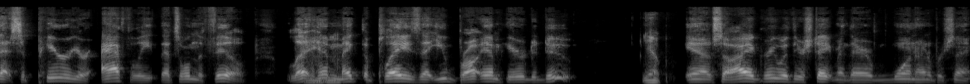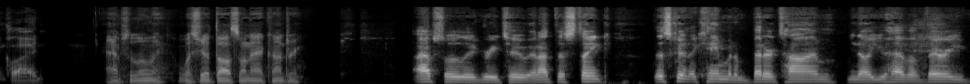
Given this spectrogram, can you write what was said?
that superior athlete that's on the field. Let him Mhm. make the plays that you brought him here to do. Yep, You know, so I agree with your statement there 100%, Clyde. absolutely. What's your thoughts on that country? I absolutely agree too. And I just think this couldn't have came at a better time. You know, you have a very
